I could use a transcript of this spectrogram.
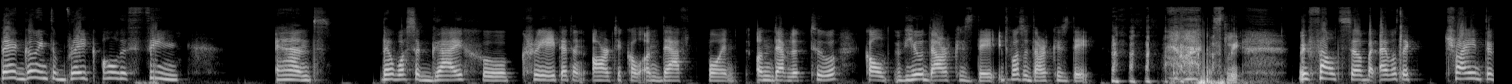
They're going to break all the thing. And there was a guy who created an article on Dev Point on Dev.to called Vue Darkest Day. It was a darkest day. Honestly. We felt so, but I was like trying to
